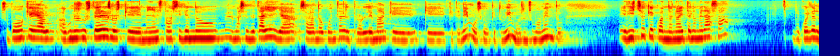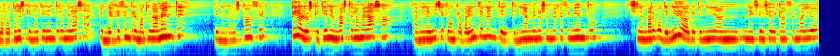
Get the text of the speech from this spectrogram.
Supongo que algunos de ustedes, los que me han estado siguiendo más en detalle, ya se habrán dado cuenta del problema que, que tenemos o que tuvimos en su momento. He dicho que cuando no hay telomerasa, recuerden, los ratones que no tienen telomerasa envejecen prematuramente, tienen menos cáncer, pero los que tienen más telomerasa, también he dicho que aunque aparentemente tenían menos envejecimiento, Sin embargo, debido a que tenían una incidencia de cáncer mayor,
